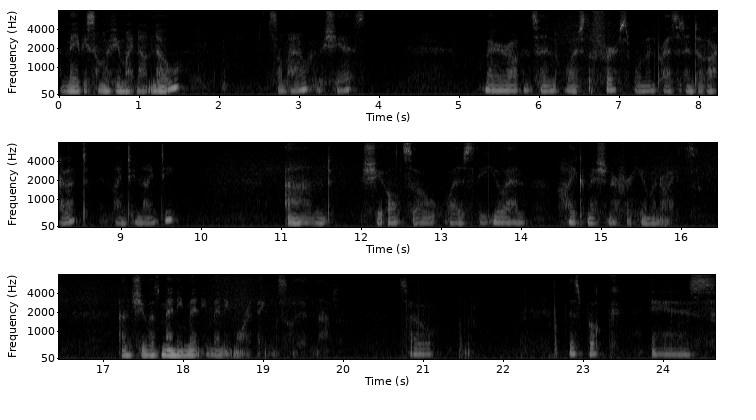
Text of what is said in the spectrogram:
And maybe some of you might not know somehow who she is. Mary Robinson was the first woman president of Ireland in 1990, and she also was the UN High Commissioner for Human Rights. And she was many, many, many more things within that. So, this book is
